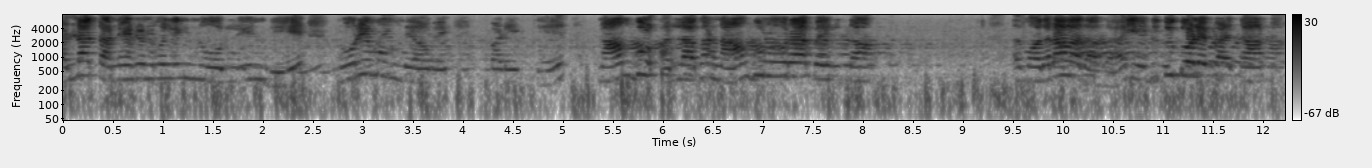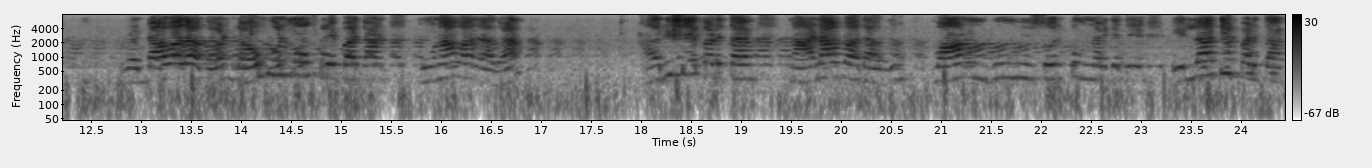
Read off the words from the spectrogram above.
அல்லாஹ் தன்னுடைய நூலின் நூலின்றி நூறி மும்மையாவை நான்கு அல்லாஹ் நான்கு நூறா பெய்தான் முதலாவதாக எழுதுகோலை பார்த்தான். இரண்டாவதாக லவ்ஹுல் மௌஃபுலை பார்த்தான். மூணாவதாக அரிஷை படைத்தான். நாலாவதாக வானம் பூமி சொர்க்கம் நரகத்தை எல்லாத்தையும் படைத்தான்.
